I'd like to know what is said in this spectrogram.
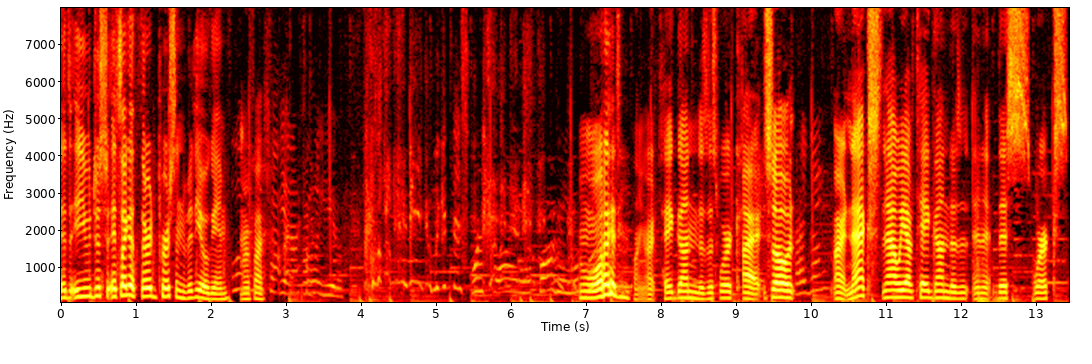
It's you just. It's like a third person video game. Number five. Yeah, I follow you. Look at this. We're flying, we're fogging, What? All right, tag gun. Does this work? All right, so All right, next, now we have tag gun. Does it and it this works?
